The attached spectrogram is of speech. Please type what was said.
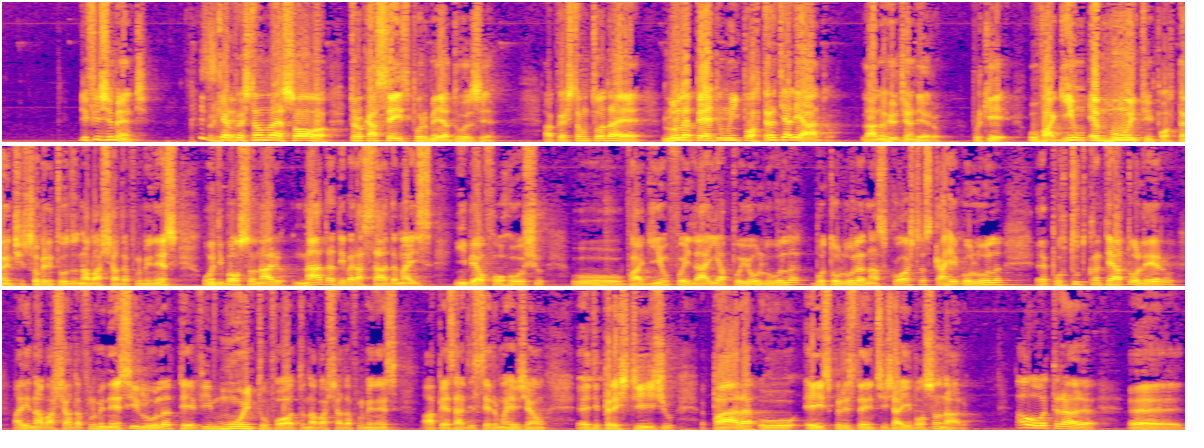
Dificilmente. Porque a questão não é só trocar seis por meia dúzia. A questão toda é: Lula perde um importante aliado lá no Rio de Janeiro porque o Vaguinho é muito importante, sobretudo na Baixada Fluminense, onde Bolsonaro nada de braçada, mas em Belfor Roxo o Vaguinho foi lá e apoiou Lula, botou Lula nas costas, carregou Lula é, por tudo quanto é atoleiro ali na Baixada Fluminense e Lula teve muito voto na Baixada Fluminense, apesar de ser uma região é, de prestígio para o ex-presidente Jair Bolsonaro. A outra. É,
